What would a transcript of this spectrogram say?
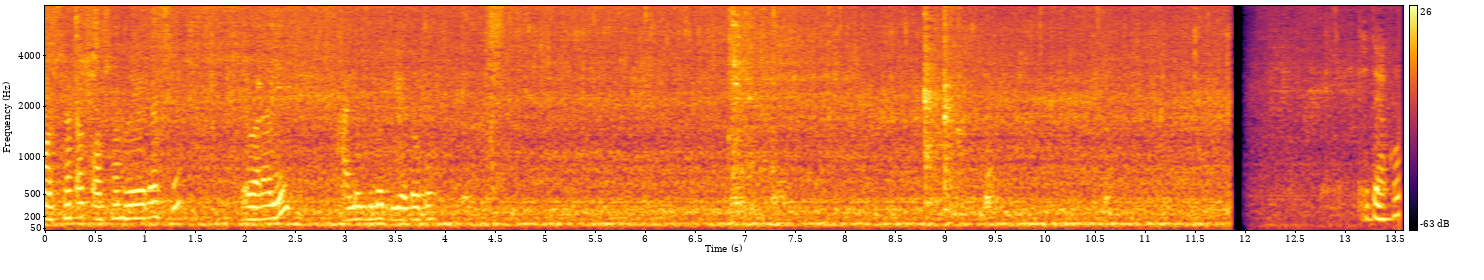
মশলাটা কষা হয়ে গেছে। এবার আমি আলুগুলো দিয়ে দেবো। তো দেখো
